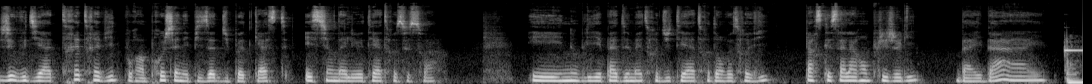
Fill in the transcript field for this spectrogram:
Je vous dis à très très vite pour un prochain épisode du podcast Et si on allait au théâtre ce soir. Et n'oubliez pas de mettre du théâtre dans votre vie parce que ça la rend plus jolie. Bye bye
